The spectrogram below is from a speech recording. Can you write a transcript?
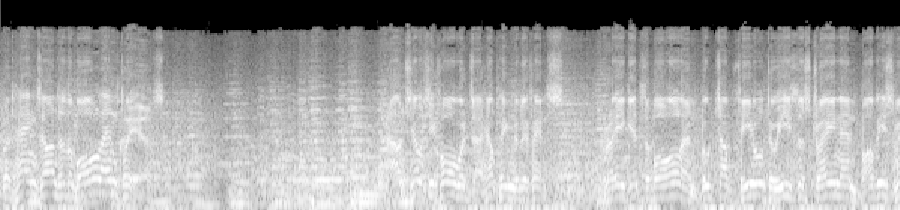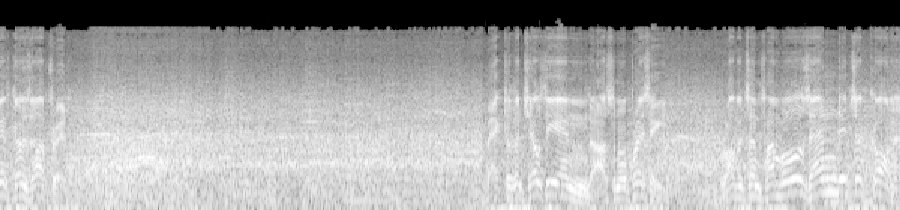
but hangs on to the ball and clears. Now Chelsea forwards are helping the defence. Gray gets the ball and boots up field to ease the strain, and Bobby Smith goes after it. Back to the Chelsea end. Arsenal pressing. Robertson fumbles, and it's a corner.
